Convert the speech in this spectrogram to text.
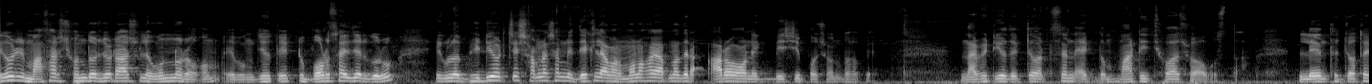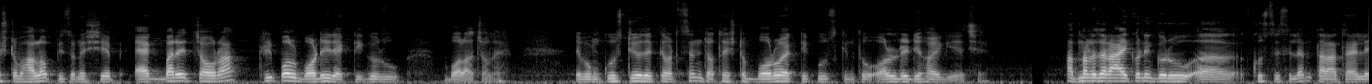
এগুলির মাথার সৌন্দর্যটা আসলে অন্যরকম এবং যেহেতু একটু বড় সাইজের গরু, এগুলো ভিডিওর চেয়ে সামনাসামনি দেখলে আমার মনে হয় আপনাদের আরও অনেক বেশি পছন্দ হবে। নাভিটিও দেখতে পাচ্ছেন একদম মাটি ছোঁয়া ছোঁয়া অবস্থা। লেন্থ যথেষ্ট ভালো, পিছনের শেপ একবারে চওড়া ট্রিপল বডির একটি গরু বলা চলে। এবং কুচটিও দেখতে পাচ্ছেন, যথেষ্ট বড় একটি কুচ কিন্তু অলরেডি হয়ে গিয়েছে। আপনারা যারা আইকনিক গরু খুঁজতেছিলেন, তারা চাইলে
